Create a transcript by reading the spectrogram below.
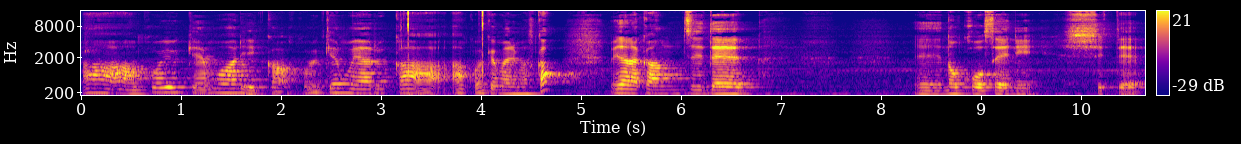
ああこういう系もありかこういう系もやるかあこういう系もやりますか？みたいな感じで、えーの構成にして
